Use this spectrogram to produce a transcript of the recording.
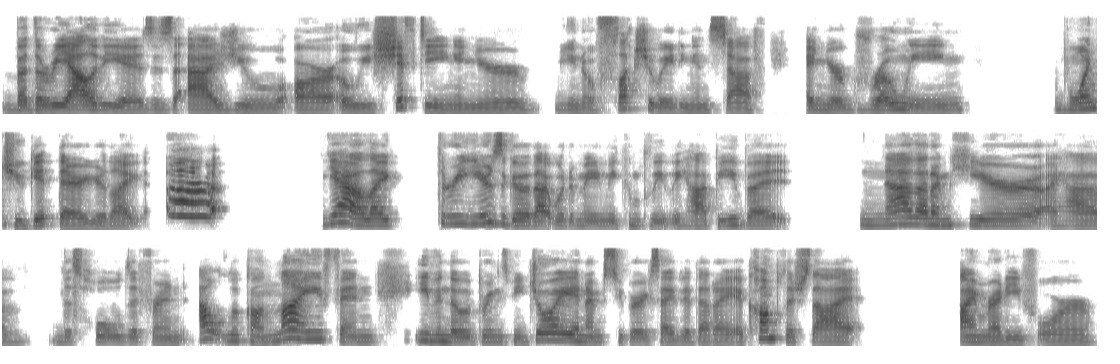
But the reality is, is as you are always shifting and you're, you know, fluctuating and stuff and you're growing, once you get there, you're like, ah, yeah, like three years ago, that would have made me completely happy. But now that I'm here, I have this whole different outlook on life. And even though it brings me joy and I'm super excited that I accomplished that, I'm ready for,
